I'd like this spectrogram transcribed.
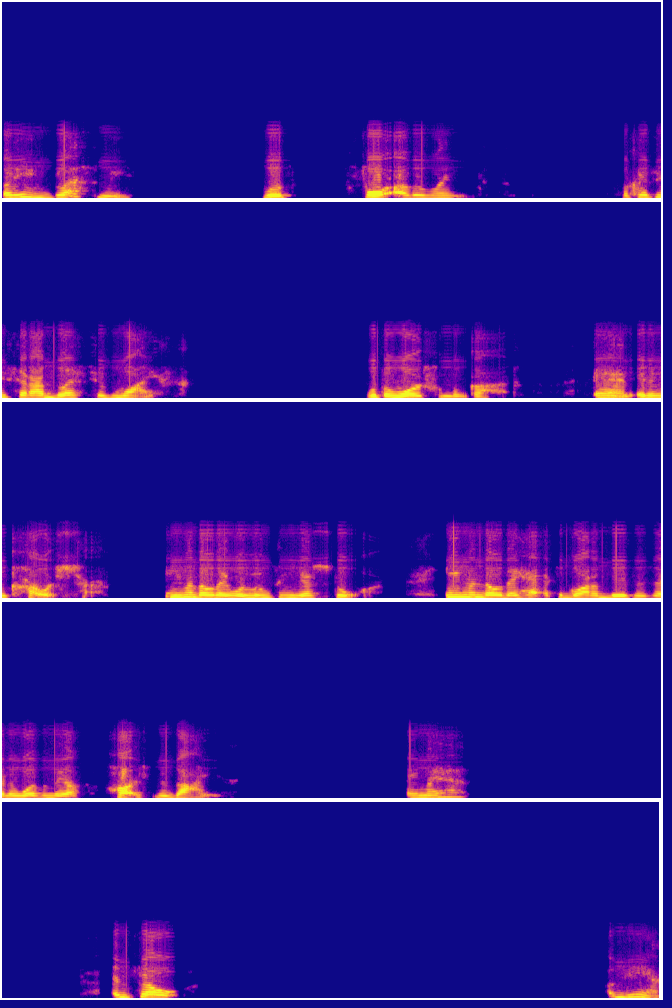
But he blessed me with four other rings because he said I blessed his wife with a word from the God. And it encouraged her, even though they were losing their store, even though they had to go out of business and it wasn't their heart's desire. Amen. And so, again,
